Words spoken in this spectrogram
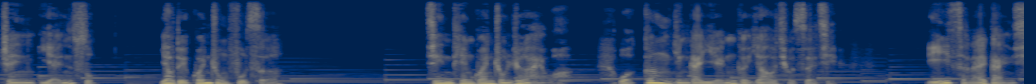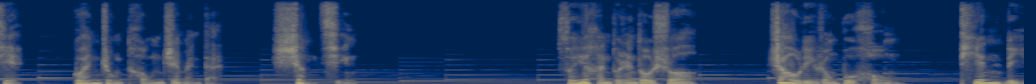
真严肃，要对观众负责。”今天观众热爱我，我更应该严格要求自己，以此来感谢观众同志们的盛情。所以很多人都说，赵丽蓉不红，天理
